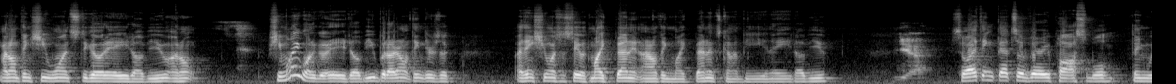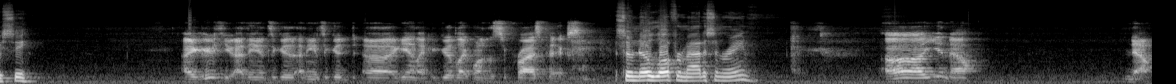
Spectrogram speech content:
I don't think she wants to go to AEW. I don't. She might want to go to AEW, but I don't think there's a. I think she wants to stay with Mike Bennett. I don't think Mike Bennett's going to be in AEW. Yeah, So I think that's a very possible thing we see. I agree with you. I think it's a good. I think it's a good. Uh, again, like a good like one of the surprise picks. So no love for Madison Rayne. Uh, you know, no.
